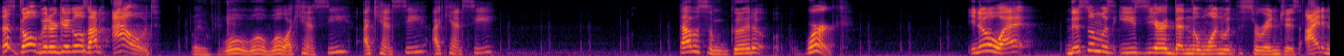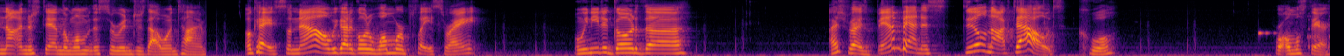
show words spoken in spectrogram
Let's go, bitter giggles. I'm out. Wait, whoa, whoa, whoa. I can't see. I can't see. I can't see. That was some good work. You know what? This one was easier than the one with the syringes. I did not understand the one with the syringes that one time. Okay, so now we gotta go to one more place, right? We need to go to the... I just realized Bam Bam is still knocked out. Cool. We're almost there.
